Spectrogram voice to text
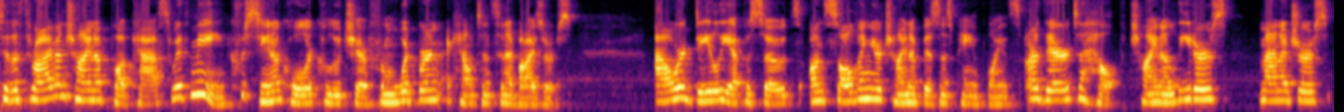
to the Thrive in China podcast with me, Kristina Koehler-Coluccia from Woodburn Accountants and Advisors. Our daily episodes on solving your China business pain points are there to help China leaders, managers,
